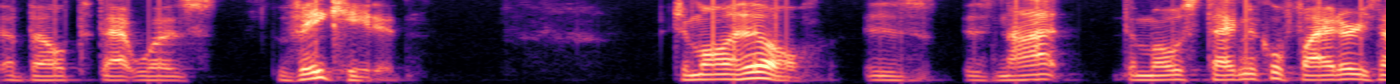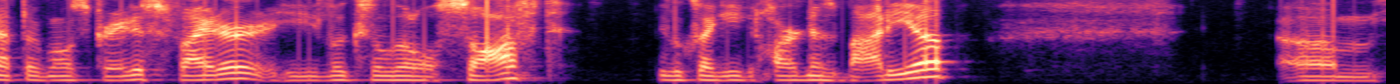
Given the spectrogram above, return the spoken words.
a belt that was vacated. Jamal Hill is is not the most technical fighter. He's not the most greatest fighter. He looks a little soft. He looks like he could harden his body up um,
